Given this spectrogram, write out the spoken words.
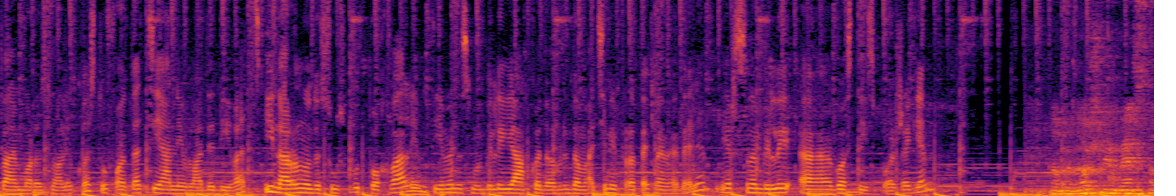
Slavimo raznolikost u fondaciji Ani Vlade Divac. I naravno da se usput pohvalim time da smo bili jako dobri domaćini protekle nedelje, jer su nam bili gosti iz Požege. Dobrodošli u mjesto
